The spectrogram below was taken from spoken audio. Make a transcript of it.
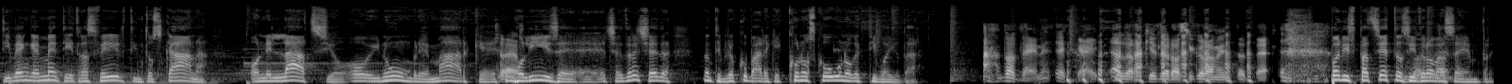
ti venga in mente di trasferirti in Toscana o nel Lazio o in Umbria, Marche, Certo. Molise, eccetera, eccetera, non ti preoccupare che conosco uno che ti può aiutare. Ah, va bene, ok. Allora chiederò sicuramente a te. Un po' di spazietto si Va trova bene. sempre.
